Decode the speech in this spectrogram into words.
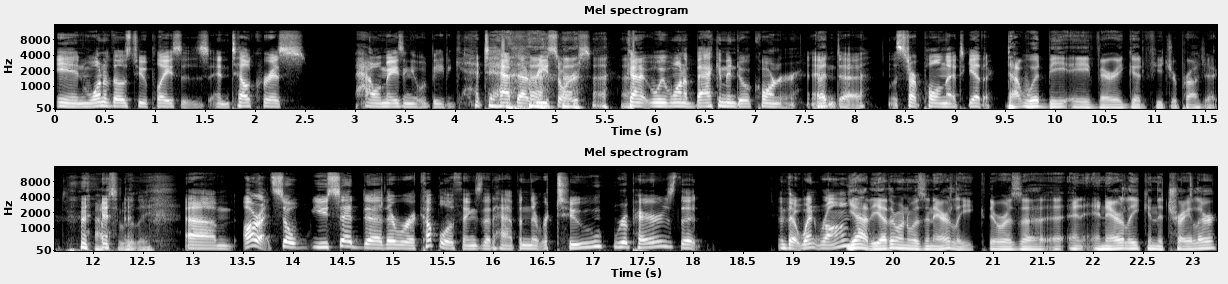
in one of those two places and tell Chris how amazing it would be to get, to have that resource. kind of, we want to back him into a corner and uh, let's start pulling that together. That would be a very good future project. Absolutely. um, all right. So you said uh, there were a couple of things that happened. There were two repairs that that went wrong. Yeah, the other one was an air leak. There was a an, an air leak in the trailer,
